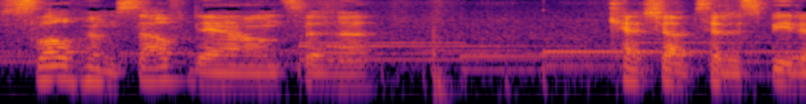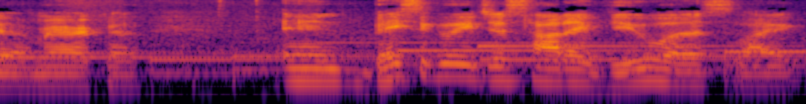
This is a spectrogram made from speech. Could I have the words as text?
slow himself down to catch up to the speed of America. And basically just how they view us like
